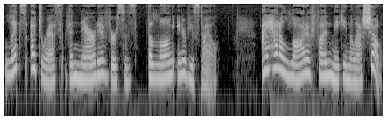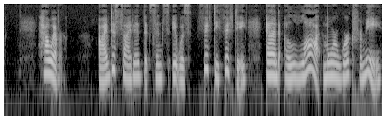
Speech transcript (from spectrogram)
let's address the narrative versus the long interview style. I had a lot of fun making the last show. However, I've decided that since it was 50 50 and a lot more work for me,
